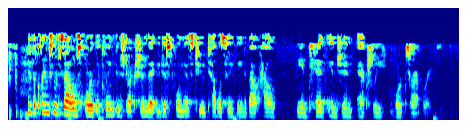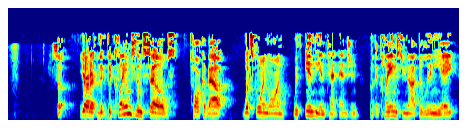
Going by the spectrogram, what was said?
Do the claims themselves or the claim construction that you just point us to tell us anything about how the intent engine actually works or operates? So, Your Honor, the, the claims themselves talk about what's going on within the intent engine, but the claims do not delineate,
